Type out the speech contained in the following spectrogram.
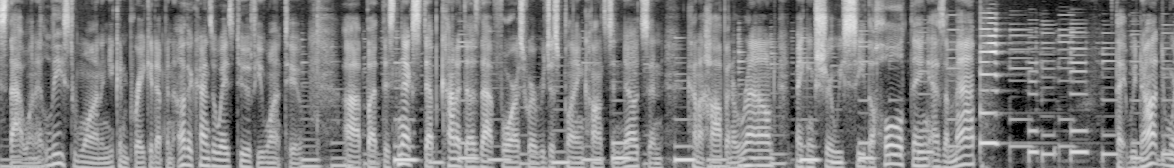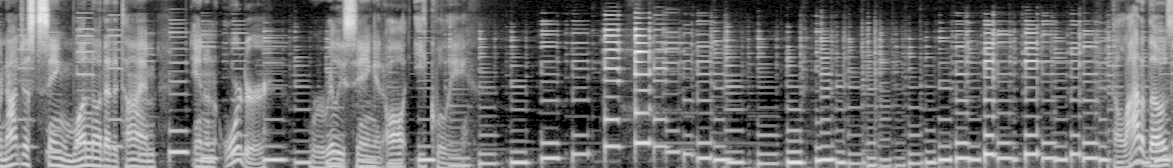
Least that one, at least one, and you can break it up in other kinds of ways too if you want to. Uh, but this next step kind of does that for us where we're just playing constant notes and kind of hopping around, making sure we see the whole thing as a map. That we're not, we're not just seeing one note at a time in an order, we're really seeing it all equally. A lot of those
